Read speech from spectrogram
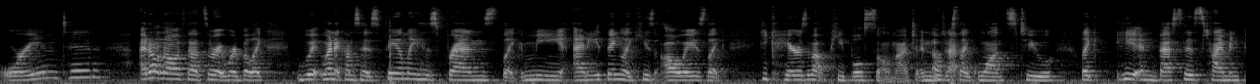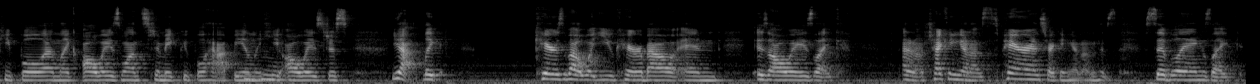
oriented. I don't know if that's the right word, but like w- when it comes to his family, his friends, like me, anything, like he's always like he cares about people so much and just like wants to like he invests his time in people and like always wants to make people happy and like he mm-hmm. always just yeah, like cares about what you care about and is always like I don't know, checking in on his parents, checking in on his siblings, like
